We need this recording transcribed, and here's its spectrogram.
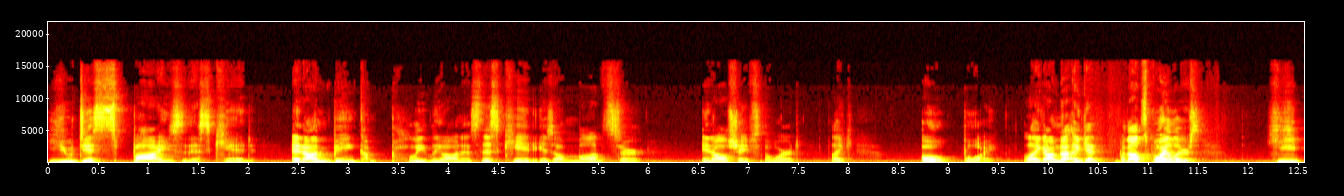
you despise this kid. And I'm being completely honest. This kid is a monster in all shapes of the word. Like, oh boy. Like I'm not again, without spoilers, he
